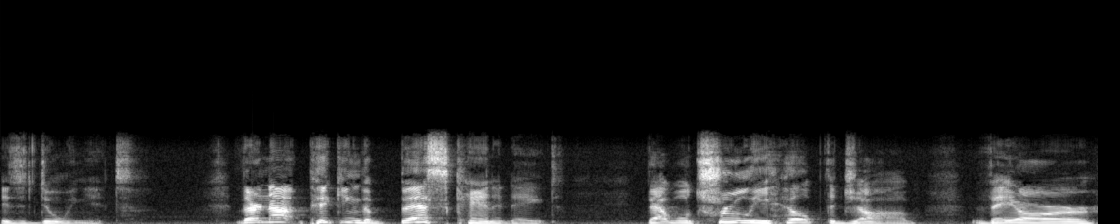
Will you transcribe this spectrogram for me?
is doing it. They're not picking the best candidate that will truly help the job. They are,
